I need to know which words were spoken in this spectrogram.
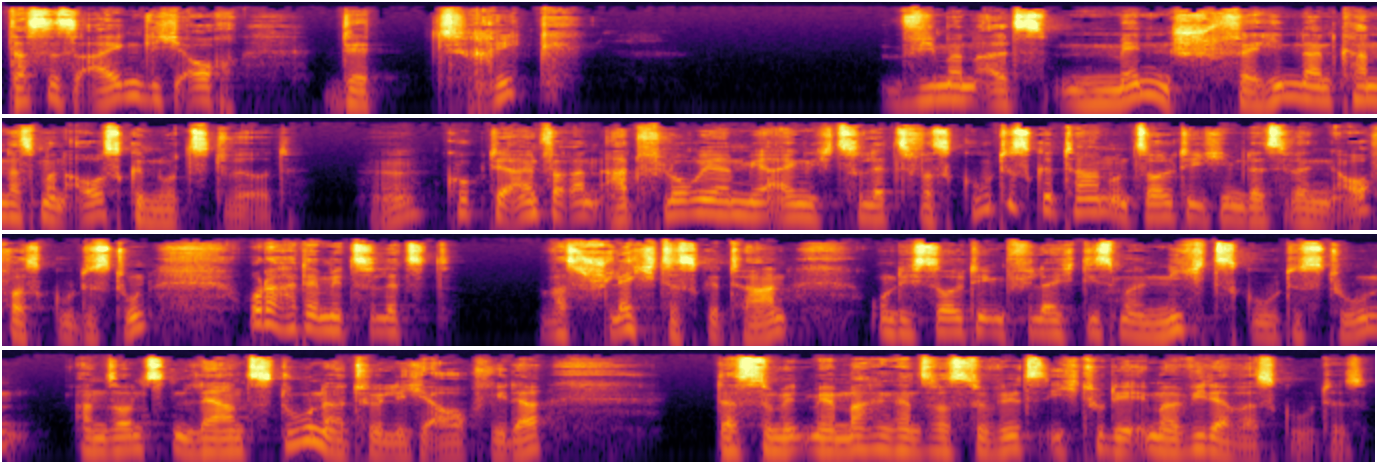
das ist eigentlich auch der Trick, wie man als Mensch verhindern kann, dass man ausgenutzt wird. Ja? Guck dir einfach an, hat Florian mir eigentlich zuletzt was Gutes getan und sollte ich ihm deswegen auch was Gutes tun? Oder hat er mir zuletzt was Schlechtes getan und ich sollte ihm vielleicht diesmal nichts Gutes tun? Ansonsten lernst du natürlich auch wieder, dass du mit mir machen kannst, was du willst. Ich tu dir immer wieder was Gutes.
